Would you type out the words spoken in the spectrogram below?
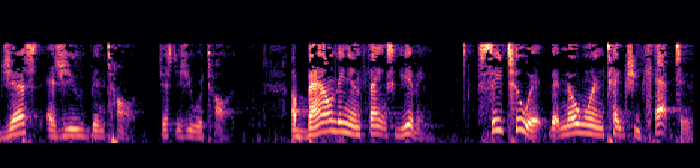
just as you've been taught, just as you were taught, abounding in thanksgiving See to it that no one takes you captive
